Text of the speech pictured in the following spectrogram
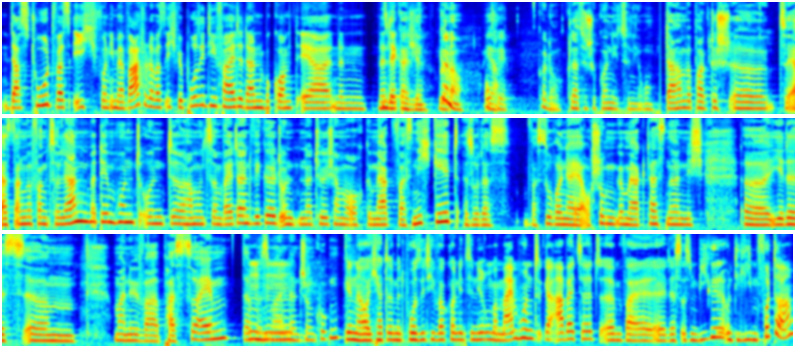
das tut, was ich von ihm erwarte oder was ich für positiv halte, dann bekommt er einen, einen Leckerchen. Ja. Genau. Okay. Ja. Genau, klassische Konditionierung. Da haben wir praktisch äh, zuerst angefangen zu lernen mit dem Hund und äh, haben uns dann weiterentwickelt und natürlich haben wir auch gemerkt, was nicht geht. Also das, was du Ronja ja auch schon gemerkt hast, ne, nicht äh, jedes ähm, Manöver passt zu einem. Da muss man dann schon gucken. Genau, ich hatte mit positiver Konditionierung bei meinem Hund gearbeitet, ähm, weil äh, das ist ein Beagle und die lieben Futter.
